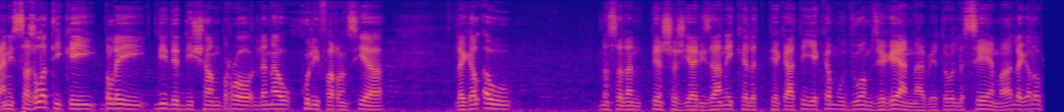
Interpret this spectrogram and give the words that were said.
ینی سەغڵەتی کەی بڵێ دیدە دیشان بڕۆ لە ناو خولی فەڕەنسیە لەگەڵ ئەو مثلەن پێ شەژ یاریزانەی کە لە پێکاتی یەکەم و دووەم جێگەیان نابێتەوە لە سێمە لەگەڵ ئەو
